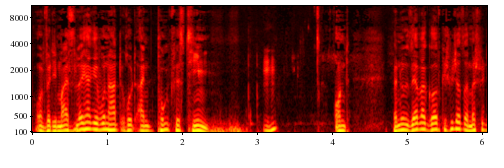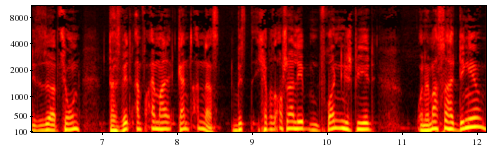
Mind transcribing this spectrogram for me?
Und wer die meisten. Löcher gewonnen hat, holt einen Punkt fürs Team. Mhm. Und wenn du selber Golf gespielt hast, zum Beispiel die Situation, das wird einfach einmal ganz anders. Du bist, ich habe das auch schon erlebt, mit Freunden gespielt und dann machst du halt Dinge,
